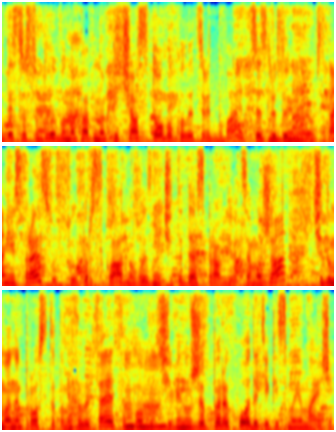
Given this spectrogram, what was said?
Десь особливо, напевно, під час того, коли це відбувається з людиною в стані стресу, супер складно визначити, де справді ця межа, чи до мене просто там залицяється хлопець, uh-huh. чи він уже переходить якісь мої межі.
